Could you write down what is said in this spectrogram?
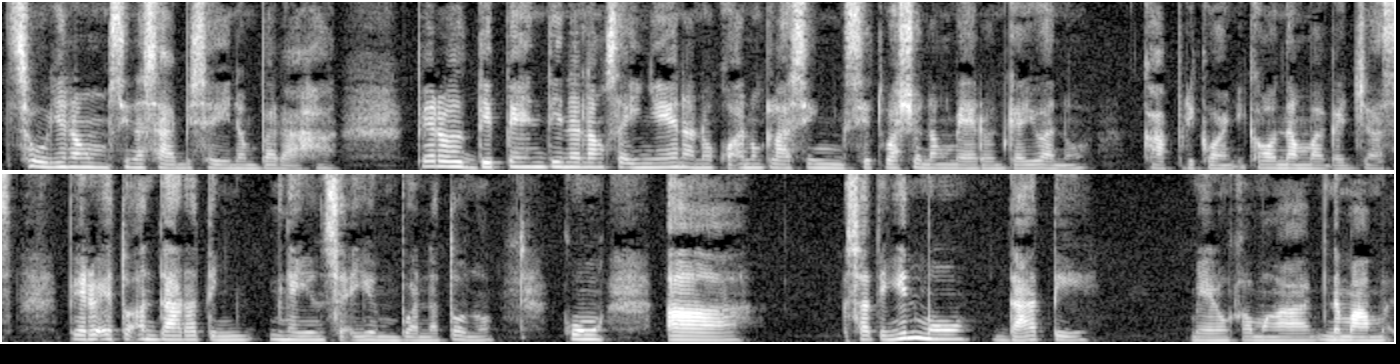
So, yun ang sinasabi sa ng baraha. Pero depende na lang sa inyo yan, ano, kung anong klaseng sitwasyon ang meron kayo, ano, Capricorn, ikaw na mag-adjust. Pero ito ang darating ngayon sa iyong buwan na to, no? Kung ah, sa tingin mo, dati, meron ka mga namama,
